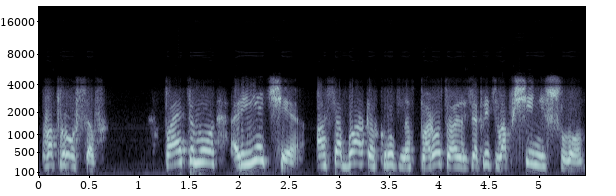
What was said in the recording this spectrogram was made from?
вопросов. Поэтому речи о собаках крупных пород запрете вообще не шло.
